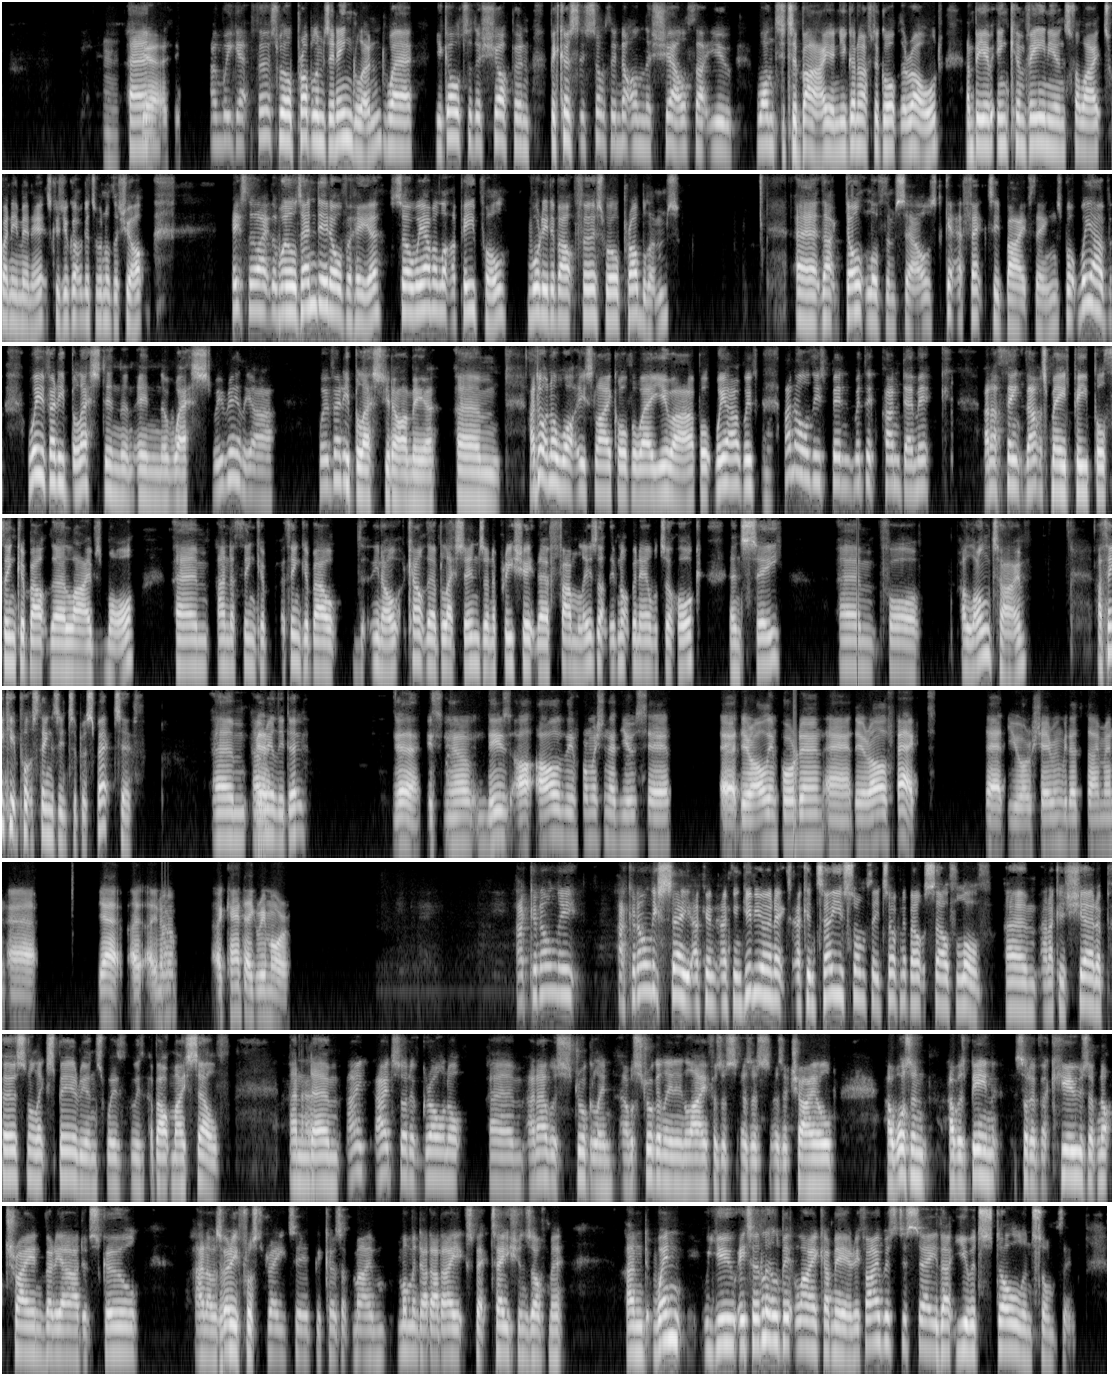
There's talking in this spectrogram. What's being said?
Mm. Um, Yeah, I see. and we get first world problems in England where you go to the shop and because there's something not on the shelf that you wanted to buy and you're going to have to go up the road and be an inconvenience for like 20 minutes because you've got to go to another shop. It's like the world's ended over here. So we have a lot of people worried about first world problems uh, that don't love themselves, get affected by things. But we have we're very blessed in the in the West. We really are. We're very blessed, you know, Amir. Um, I don't know what it's like over where you are, but we are. We've. I know there's been with the pandemic, and I think that's made people think about their lives more. Um, and I think I think about you know count their blessings and appreciate their families that they've not been able to hug and see um, for a long time. I think it puts things into perspective. Um, I really do. Yeah, it's you know these all, all the information that you said, uh, they're all important and they're all facts that you're sharing with us, Simon. Uh, yeah, I, I you know I can't agree more. I can only I can only say I can I can give you an ex I can tell you something talking about self love um and I can share a personal experience with with about myself and um I I'd sort of grown up um and I was struggling I was struggling in life as a as a as a child I wasn't I was being sort of accused of not trying very hard at school and I was very frustrated because of my mum and dad had high expectations of me. And when you, it's a little bit like Amir. If I was to say that you had stolen something,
